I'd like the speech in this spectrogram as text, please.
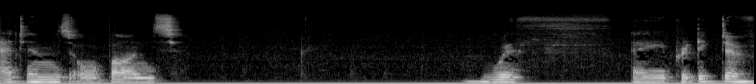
atoms or bonds with a predictive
